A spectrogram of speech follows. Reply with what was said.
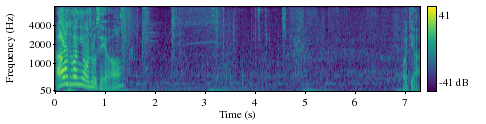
아우드방님 어서 오세요. 어디야?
